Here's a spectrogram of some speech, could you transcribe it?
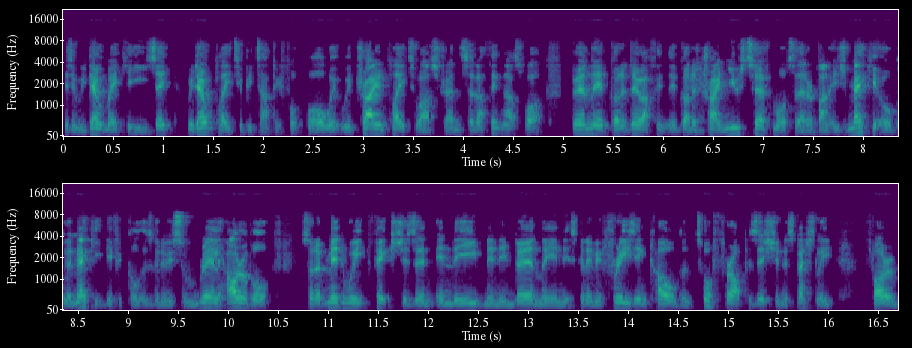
is that we don't make it easy. We don't play tippy tappy football. We, we try and play to our strengths, and I think that's what Burnley have got to do. I think they've got to try and use Turf Moor to their advantage, make it ugly, make it difficult. There's going to be some really horrible sort of midweek fixtures in, in the evening in Burnley, and it's going to be freezing cold and tough for opposition, especially foreign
